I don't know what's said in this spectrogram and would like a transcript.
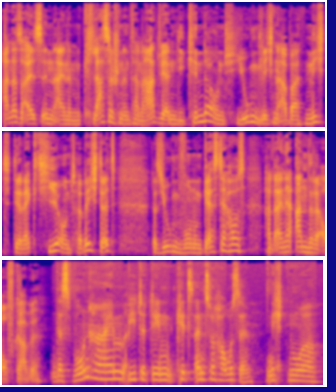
Anders als in einem klassischen Internat werden die Kinder und Jugendlichen aber nicht direkt hier unterrichtet. Das Jugendwohnung Gästehaus hat eine andere Aufgabe. Das Wohnheim bietet den Kids ein Zuhause, nicht nur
